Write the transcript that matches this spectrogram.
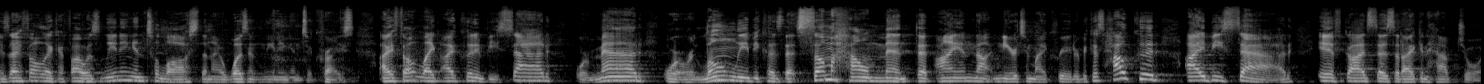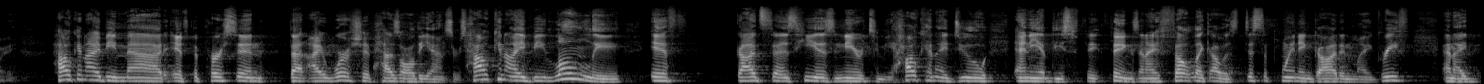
is I felt like if I was leaning into loss, then I wasn't leaning into Christ. I felt like I couldn't be sad or mad or, or lonely because that somehow meant that I am not near to my Creator. Because how could I be sad if God says that I can have joy? How can I be mad if the person that I worship has all the answers? How can I be lonely if God says He is near to me. How can I do any of these things? And I felt like I was disappointing God in my grief, and I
